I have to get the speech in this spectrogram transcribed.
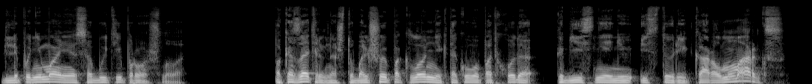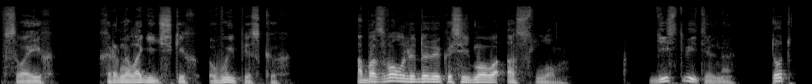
для понимания событий прошлого. Показательно, что большой поклонник такого подхода к объяснению истории Карл Маркс в своих хронологических выписках обозвал Людовика VII ослом. Действительно, тот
